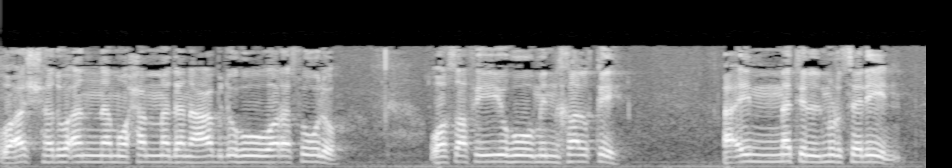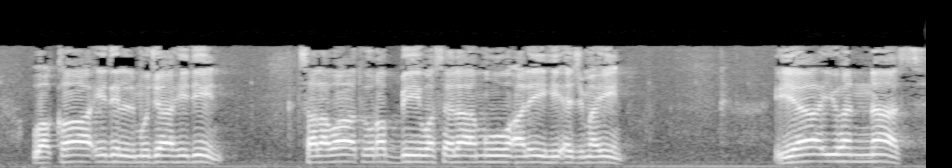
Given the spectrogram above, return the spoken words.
واشهد ان محمدا عبده ورسوله وصفيه من خلقه ائمه المرسلين وقائد المجاهدين صلوات ربي وسلامه عليه اجمعين يا ايها الناس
